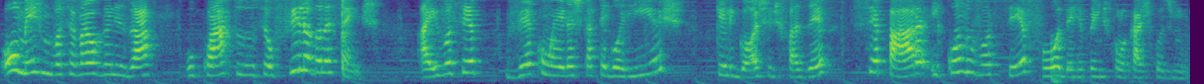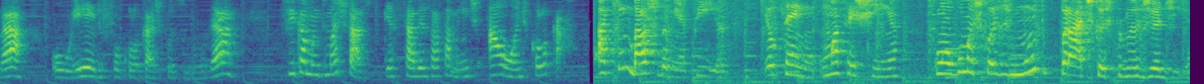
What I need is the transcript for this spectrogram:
ou mesmo você vai organizar o quarto do seu filho adolescente. Aí você vê com ele as categorias que ele gosta de fazer, separa e quando você for, de repente, colocar as coisas no lugar, ou ele for colocar as coisas no lugar, fica muito mais fácil, porque sabe exatamente aonde colocar. Aqui embaixo da minha pia, eu tenho uma cestinha com algumas coisas muito práticas para o meu dia a dia.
